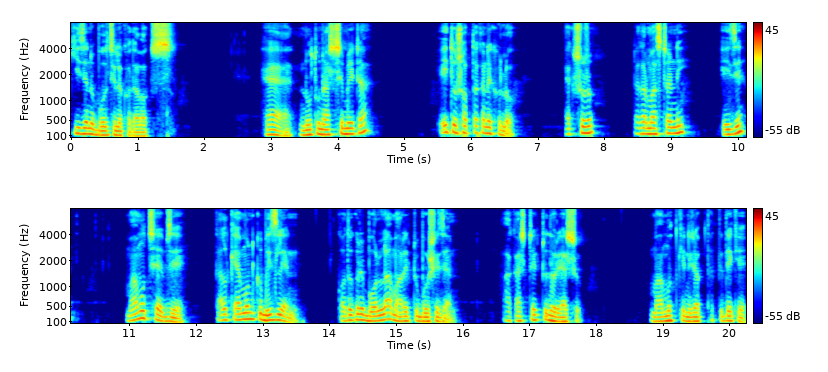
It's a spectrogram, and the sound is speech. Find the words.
কি যেন বলছিল খোদাবাক্স। হ্যাঁ নতুন আসছে মেয়েটা? এই তো সপ্তাহখানেক হলো। একশো টাকার মাস্টার নি। এই যে মাহমুদ সাহেব যে, কাল কেমন ভিজলেন? কত করে বললাম আর একটু বসে যান। আকাশটা একটু ধরে আসুক। মাহমুদকে নীরব থাকতে দেখে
